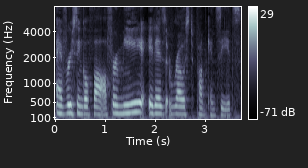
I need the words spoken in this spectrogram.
every single fall. For me, it is roast pumpkin seeds.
